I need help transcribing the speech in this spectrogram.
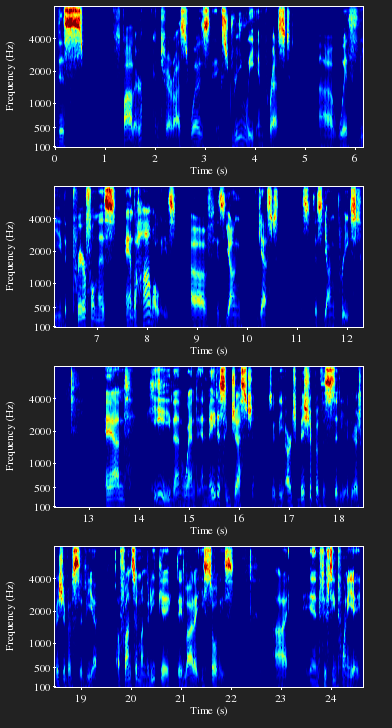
this father, Contreras, was extremely impressed uh, with the, the prayerfulness and the homilies of his young guest, this, this young priest. And he then went and made a suggestion to the Archbishop of the city, or the Archbishop of Sevilla, Alfonso Manrique de Lara y Solis, uh, in 1528.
